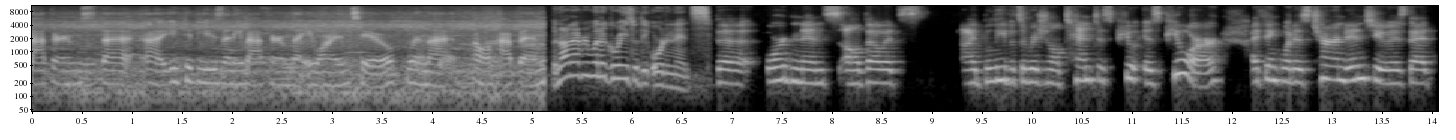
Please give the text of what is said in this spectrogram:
bathrooms that uh, you could use any bathroom that you wanted to when that all happened. But not everyone agrees with the ordinance. The ordinance, although it's I believe its original intent is pure, is pure. I think what is turned into is that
